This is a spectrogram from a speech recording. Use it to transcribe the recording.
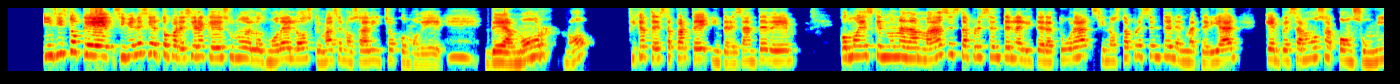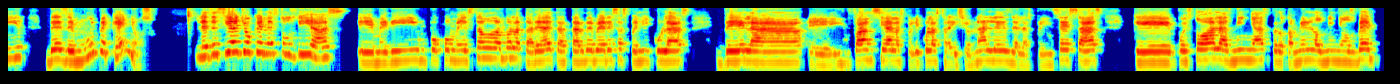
insisto que si bien es cierto, pareciera que es uno de los modelos que más se nos ha dicho como de, de amor, ¿no? Fíjate esta parte interesante de cómo es que no nada más está presente en la literatura, sino está presente en el material que empezamos a consumir desde muy pequeños. Les decía yo que en estos días eh, me di un poco, me he estado dando la tarea de tratar de ver esas películas de la eh, infancia, las películas tradicionales de las princesas, que pues todas las niñas, pero también los niños ven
